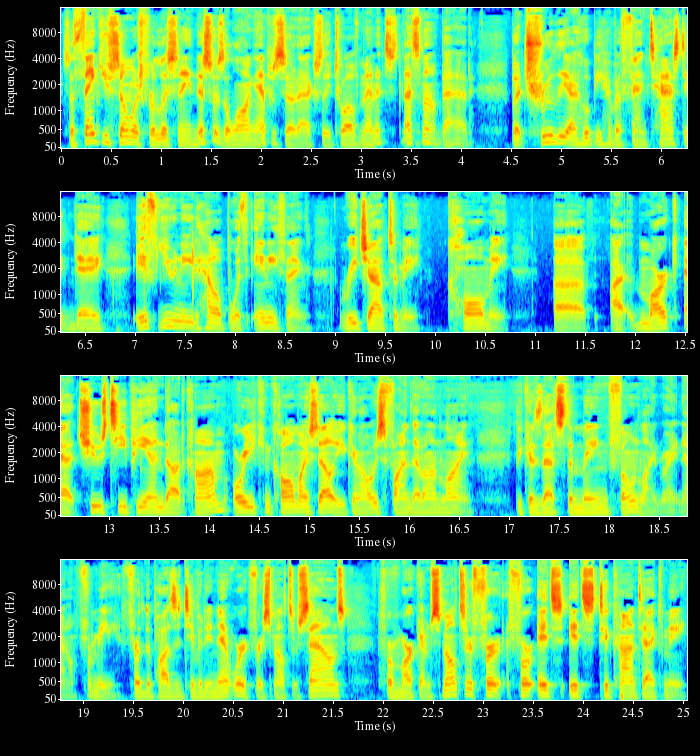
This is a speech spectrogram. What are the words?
So thank you so much for listening. This was a long episode, actually, 12 minutes. That's not bad. But truly, I hope you have a fantastic day. If you need help with anything, reach out to me, call me. Uh, I, mark at choosetpn.com, or you can call my cell. You can always find that online because that's the main phone line right now for me, for the Positivity Network, for Smelter Sounds, for Mark M. Smelter. For, for it's, it's to contact me.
